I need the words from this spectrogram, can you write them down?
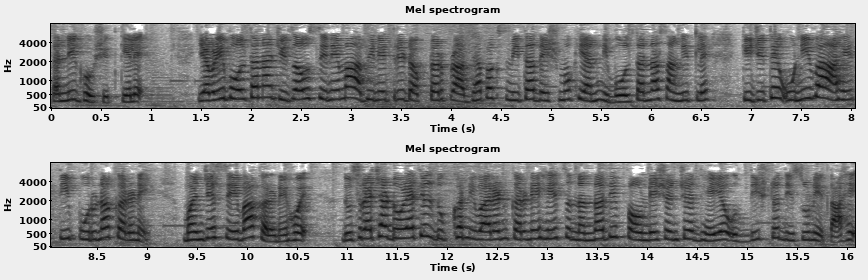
त्यांनी घोषित केले. यावेळी बोलताना जिजाऊ सिनेमा अभिनेत्री डॉक्टर प्राध्यापक स्मिता देशमुख यांनी बोलताना सांगितले की जिथे उनिवा आहे ती पूर्ण करणे म्हणजे सेवा करणे होय. दुसऱ्याच्या डोळ्यातील दुःख निवारण करणे हेच नंदादीप फाउंडेशनचे ध्येय उद्दिष्ट दिसून येत आहे.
